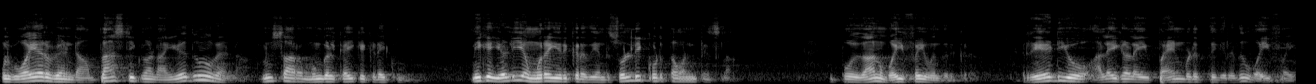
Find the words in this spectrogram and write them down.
உங்களுக்கு ஒயர் வேண்டாம் பிளாஸ்டிக் வேண்டாம் எதுவும் வேண்டாம். மின்சாரம் உங்கள் கைக்கு கிடைக்கும். மிக எளிய முறை இருக்கிறது என்று சொல்லிக் கொடுத்தவன் டெஸ்லா. இப்போதுதான் ஒய்ஃபை வந்திருக்கிறது. ரேடியோ அலைகளை பயன்படுத்துகிறது ஒய்ஃபை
